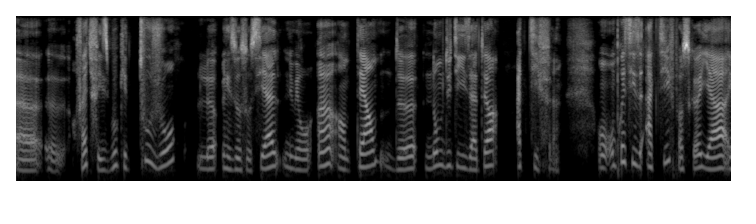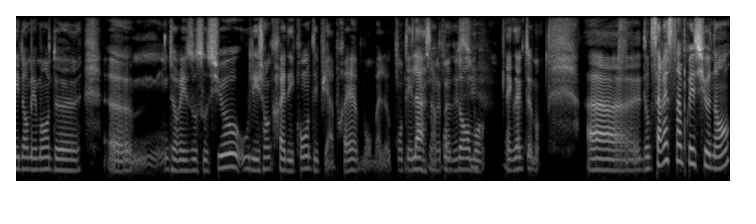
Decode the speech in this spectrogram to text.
euh, euh, en fait, Facebook est toujours le réseau social numéro un en termes de nombre d'utilisateurs actifs. On, précise actifs parce qu'il y a énormément de, de réseaux sociaux où les gens créent des comptes et puis après, bon, bah, le compte est là, c'est un compte dormant. Exactement. Euh, donc ça reste impressionnant.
